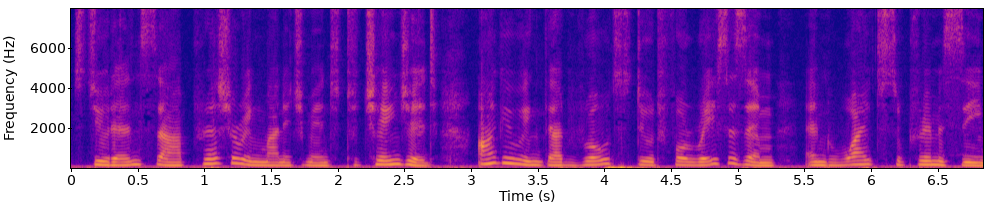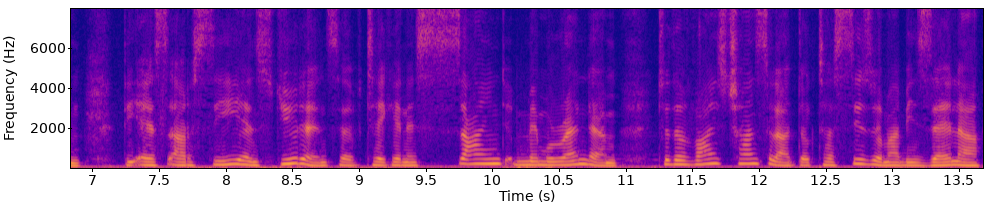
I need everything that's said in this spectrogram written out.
Students are pressuring management to change it, arguing that Rhodes stood for racism and white supremacy. The SRC and students have taken a signed memorandum to the Vice Chancellor, Dr. Sizwe Mabizela,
